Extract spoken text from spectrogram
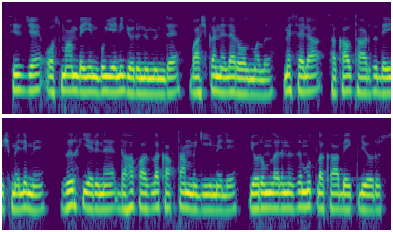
Sizce Osman Bey'in bu yeni görünümünde başka neler olmalı? Mesela sakal tarzı değişmeli mi? Zırh yerine daha fazla kaftan mı giymeli? Yorumlarınızı mutlaka bekliyoruz.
